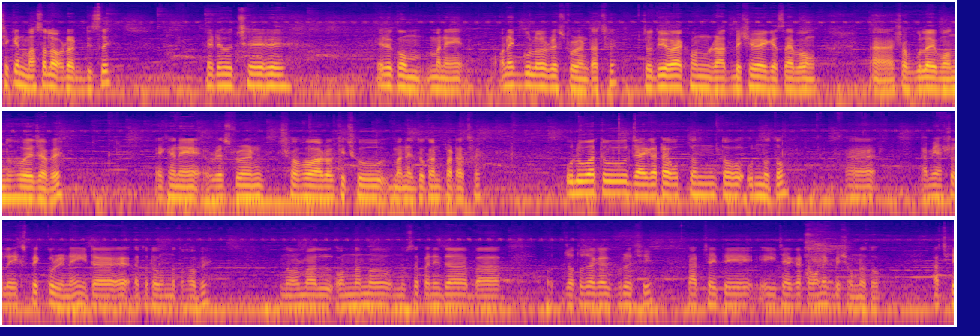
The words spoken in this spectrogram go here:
chicken masala order দিছি। এটা হচ্ছে এরকম মানে অনেকগুলো রেস্টুরেন্ট আছে। যদিও এখন রাত বেশি হয়ে গেছে এবং সবগুলোই বন্ধ হয়ে যাবে। এখানে রেস্টুরেন্ট সহ আরও কিছু মানে দোকানপাট আছে। উলুয়াটু জায়গাটা অত্যন্ত উন্নত। আমি আসলে এক্সপেক্ট করি নাই এটা এতটা উন্নত হবে। নর্মাল অন্যান্য নুসাপানিদা বা যত জায়গায় ঘুরেছি, তার চাইতে এই জায়গাটা অনেক বেশি উন্নত। আজকে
